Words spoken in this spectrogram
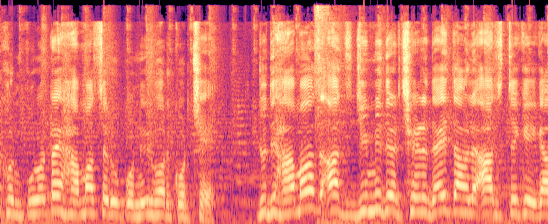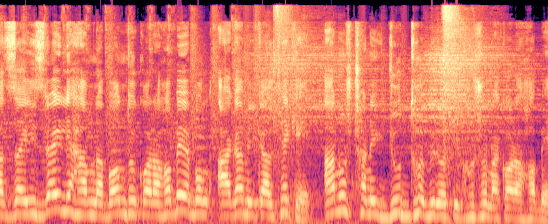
এখন পুরোটাই হামাসের উপর নির্ভর করছে। যদি হামাস আজ জিম্মিদের ছেড়ে দেয়, তাহলে আজ থেকে গাজায় ইসরায়েলি হামলা বন্ধ করা হবে এবং আগামীকাল থেকে আনুষ্ঠানিক যুদ্ধবিরতি ঘোষণা করা হবে।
